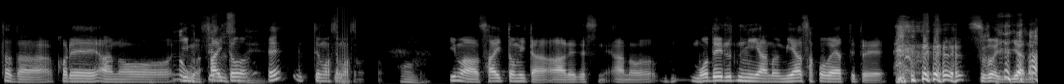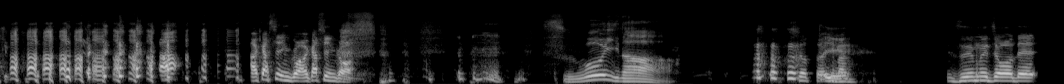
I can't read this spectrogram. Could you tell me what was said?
ただこれあの今サイトねえ？売ってます。ますうん今サイト見たあれですねあのモデルにあの宮迫がやってて すごい嫌な気分 赤信号赤信号すごいな。ちょっと今、ズーム上で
